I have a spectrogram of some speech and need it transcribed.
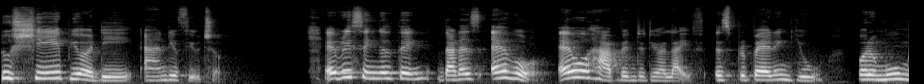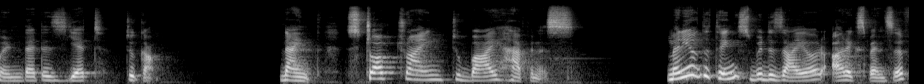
to shape your day and your future. Every single thing that has ever, ever happened in your life is preparing you for a moment that is yet to come. Ninth, stop trying to buy happiness. Many of the things we desire are expensive,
